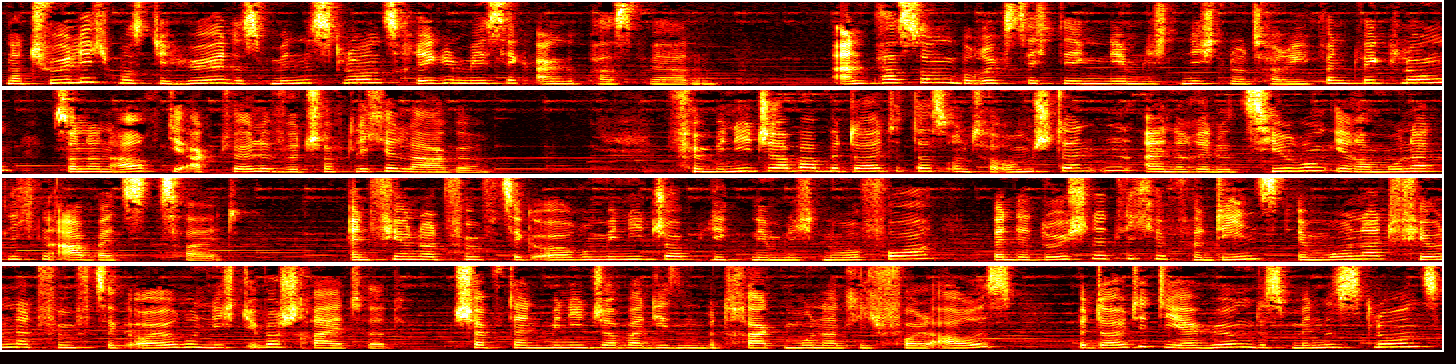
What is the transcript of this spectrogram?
Natürlich muss die Höhe des Mindestlohns regelmäßig angepasst werden. Anpassungen berücksichtigen nämlich nicht nur Tarifentwicklungen, sondern auch die aktuelle wirtschaftliche Lage. Für Minijobber bedeutet das unter Umständen eine Reduzierung ihrer monatlichen Arbeitszeit. Ein 450-Euro-Minijob liegt nämlich nur vor, wenn der durchschnittliche Verdienst im Monat 450 Euro nicht überschreitet. Schöpft ein Minijobber diesen Betrag monatlich voll aus, bedeutet die Erhöhung des Mindestlohns,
